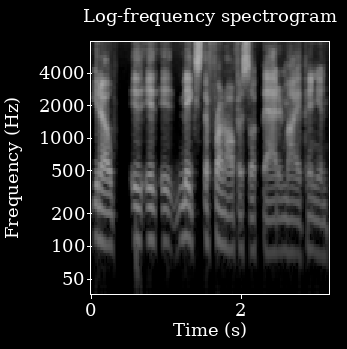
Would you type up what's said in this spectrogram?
you know, it, it, it makes the front office look bad, in my opinion.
